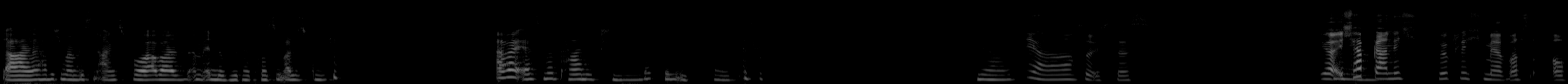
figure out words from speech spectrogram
Da habe ich immer ein bisschen Angst vor, aber am Ende wird halt trotzdem alles gut. Aber erstmal Panik schieben, das bin ich halt. ja. Ja, so ist es. Ja, ich habe gar nicht wirklich mehr was auf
